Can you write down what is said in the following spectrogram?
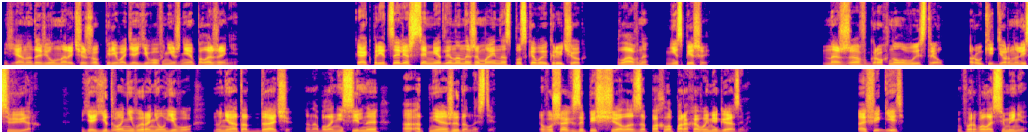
Я надавил на рычажок, переводя его в нижнее положение. Как прицелишься, медленно нажимай на спусковой крючок. Плавно, не спеши. Нажав, грохнул выстрел. Руки дернулись вверх. Я едва не выронил его, но не от отдачи, она была не сильная, а от неожиданности. В ушах запищало, запахло пороховыми газами. «Офигеть!» — ворвалось у меня.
